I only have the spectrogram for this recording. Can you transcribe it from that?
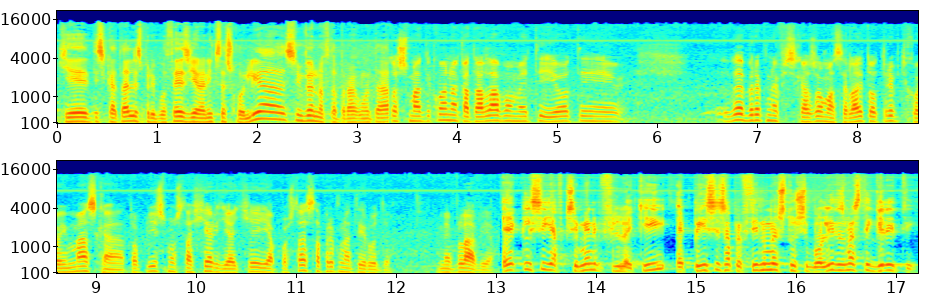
και τις κατάλληλες προποθέσει για να ανοίξεις τα σχολεία, συμβαίνουν αυτά τα πράγματα. Το σημαντικό είναι να καταλάβουμε τι, ότι δεν πρέπει να φυσικαζόμαστε. Δηλαδή το τρίπτυχο, η μάσκα, το πλήσιμο στα χέρια και οι αποστάσεις θα πρέπει να τηρούνται. Με βλάβια. Έκκληση για αυξημένη επιφυλακή επίσης απευθύνουμε στους συμπολίτες μας στην Κρήτη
